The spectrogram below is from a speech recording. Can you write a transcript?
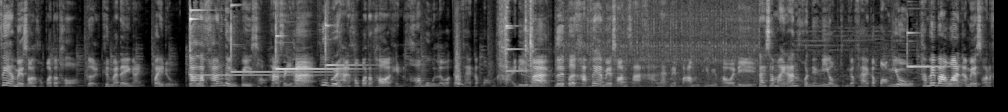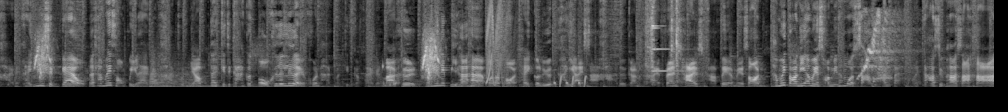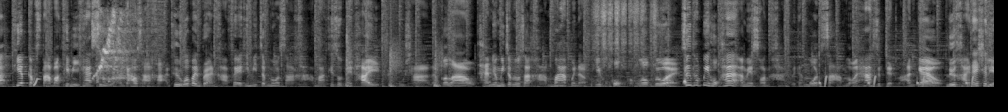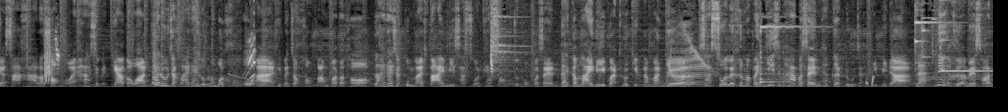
เฟ่อเมซอนของปตทเกิดขึ้นมาได้ยังไง ไปดู การละครั้งหนึ่งปี 2545 ผู้บริหารของปตทเห็นข้อมูลแล้วว่ากาแฟกระป๋องขายดีมาก เลยเปิดคาเฟ่อเมซอนสาขาแรกในปั๊มที่วิภาวดี แต่สมัยนั้นคนยังนิยมกินกาแฟกระป๋องอยู่ทำให้บางวันอเมซอนขายได้แค่20 แก้ว และทำให้ 2 ปีแรกขาดทุนยับ แต่กิจการก็โตขึ้นเรื่อยๆ คนหันมากินกาแฟกันมากขึ้นทำให้ในปี 55 ปตทใช้กลยุทธ์ขยายสาขาโดยการขายแฟรนไชส์คาเฟ่อเมซอนทำให้ตอนนี้อเมซอนมีทั้งหมด 3,895 สาขาเทียบกับ Starbucks ที่มีแค่ 409 สาขา ถือว่าเป็นแบรนด์คาเฟ่ที่มีจำนวนสาขามากที่สุดในไทยกัมพูชา และก็ลาว แถมยังมีจำนวนสาขามากเป็นอันดับที่ 6 ของโลกด้วย ซึ่งทั้งปี 65 Amazon ขายไปทั้งหมด 357 ล้านแก้ว หรือขายได้เฉลี่ยสาขาละ 251 แก้วต่อวัน ถ้าดูจากรายได้รวมทั้งหมดของ OR ที่เป็นเจ้าของปั๊มปตท รายได้จากกลุ่มไลฟ์สไตล์มีสัดส่วนแค่ 2.6%แต่กำไรดีกว่าธุรกิจน้ำมันเยอะ สัดส่วนเลยขึ้นมาเป็น 25%ถ้าเกิดดูจาก EBITDA และนี่ก็คือ Amazon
